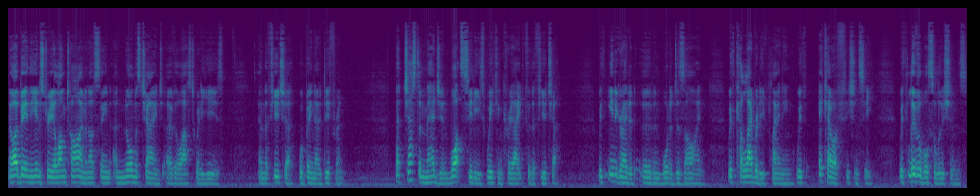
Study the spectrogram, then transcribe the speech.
Now, I've been in the industry a long time and I've seen enormous change over the last 20 years, and the future will be no different. But just imagine what cities we can create for the future with integrated urban water design, with collaborative planning, with eco efficiency, with livable solutions,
